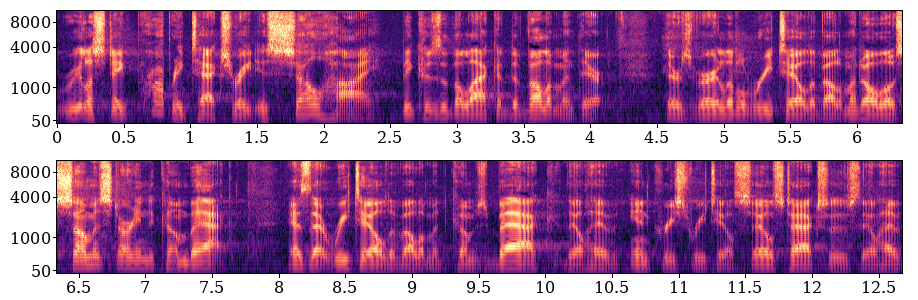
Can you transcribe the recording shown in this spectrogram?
real estate property tax rate is so high because of the lack of development there. There's very little retail development, although some is starting to come back. As that retail development comes back, they'll have increased retail sales taxes, they'll have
